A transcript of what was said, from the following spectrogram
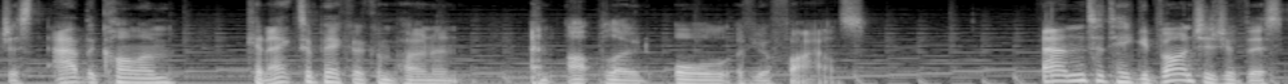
Just add the column, connect a picker component, and upload all of your files. And to take advantage of this,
